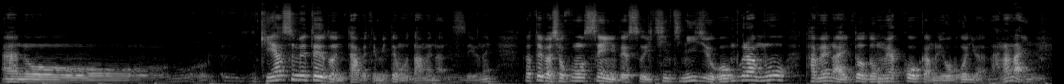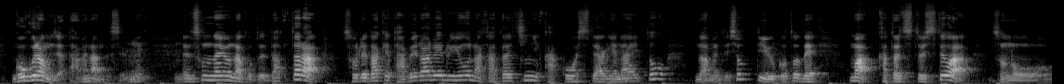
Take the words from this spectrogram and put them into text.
あの気休め程度に食べてみてもダメなんですよね。例えば食物繊維です。と1日 25g を食べないと動脈硬化の予防にはならない、5g じゃダメなんですよね。でそんなようなことでだったらそれだけ食べられるような形に加工してあげないとダメでしょっていうことでまあ形としてはその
